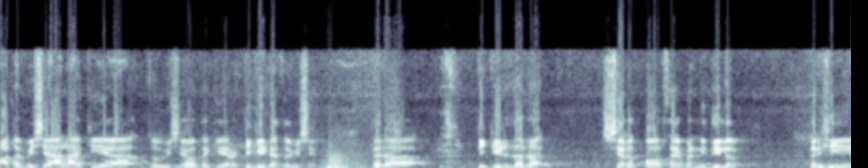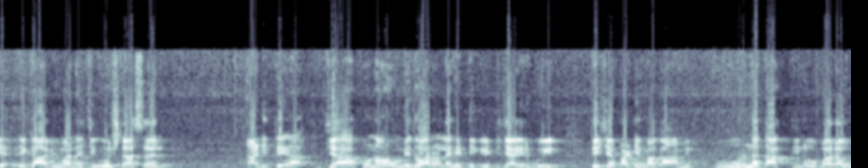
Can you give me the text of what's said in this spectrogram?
आता विषय आला की जो विषय होता की तिकिटाचा विषय. तर तिकीट जर शरद पवार साहेबांनी दिलं तर ही एक अभिमानाची गोष्ट असेल. आणि ते ज्या कोणा उमेदवाराला हे तिकीट जाहीर होईल त्याच्या पाठीमागं आम्ही पूर्ण ताकदीनं उभा राहू.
